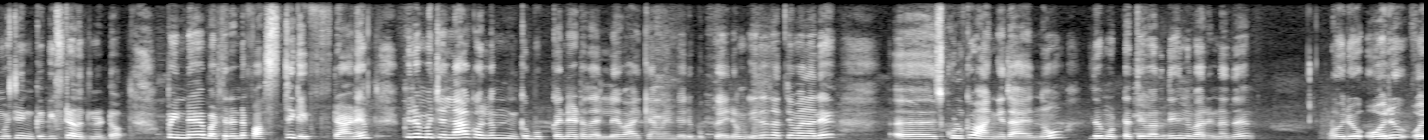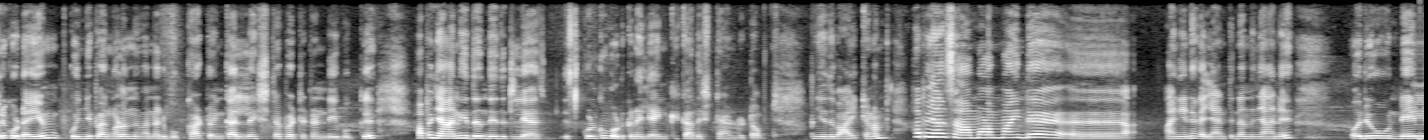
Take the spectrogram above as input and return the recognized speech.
ഉമ്മച്ചി എനിക്ക് ഗിഫ്റ്റ് തന്നിട്ടുണ്ട് കേട്ടോ അപ്പോൾ എന്റെ ബർത്ത്ഡേന്റെ ഫസ്റ്റ് ഗിഫ്റ്റാണ് പിന്നെ ഉമ്മച്ചി എല്ലാ കൊല്ലം എനിക്ക് ബുക്ക് തന്നെ ആയിട്ട് തല്ല് വായിക്കാൻ വേണ്ടി ഒരു ബുക്ക് തരും. ഇത് സത്യം പറഞ്ഞാൽ സ്കൂൾക്ക് വാങ്ങിയതായിരുന്നു. ഇത് മുട്ടത്തിവർദ്ധി എന്ന് പറയുന്നത്. ഒരു ഒരു ഒരു കുടയും കുഞ്ഞു പെങ്ങളും എന്ന് പറഞ്ഞൊരു ബുക്കാട്ടോ. എനിക്ക് നല്ല ഇഷ്ടപ്പെട്ടിട്ടുണ്ട് ഈ ബുക്ക്. അപ്പോൾ ഞാൻ ഇത് എന്ത് ചെയ്തിട്ടില്ല സ്കൂൾക്ക് കൊടുക്കണില്ല. എനിക്ക് കഥ ഇഷ്ടമാണ് കേട്ടോ അപ്പോൾ ഞാൻ ഇത് വായിക്കണം. അപ്പോൾ ഞാൻ സാമളമ്മേന്റെ അനിയന്റെ കല്യാണത്തിന്റെ അന്ന് ഞാൻ ഒരു നെയിൽ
